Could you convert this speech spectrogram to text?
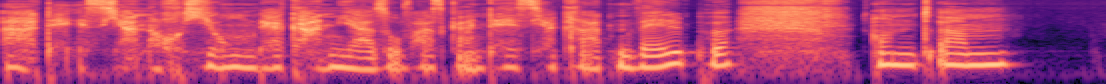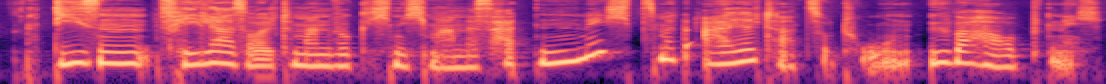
ah, der ist ja noch jung, der kann ja sowas gar nicht, der ist ja gerade ein Welpe. Und ähm, diesen Fehler sollte man wirklich nicht machen. Das hat nichts mit Alter zu tun, überhaupt nicht.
